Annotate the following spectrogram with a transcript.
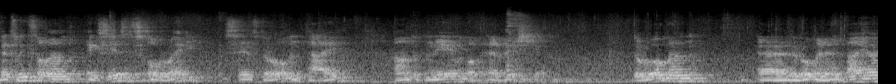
But Switzerland exists already since the Roman time under the name of Helvetia. The Roman, uh, the Roman Empire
